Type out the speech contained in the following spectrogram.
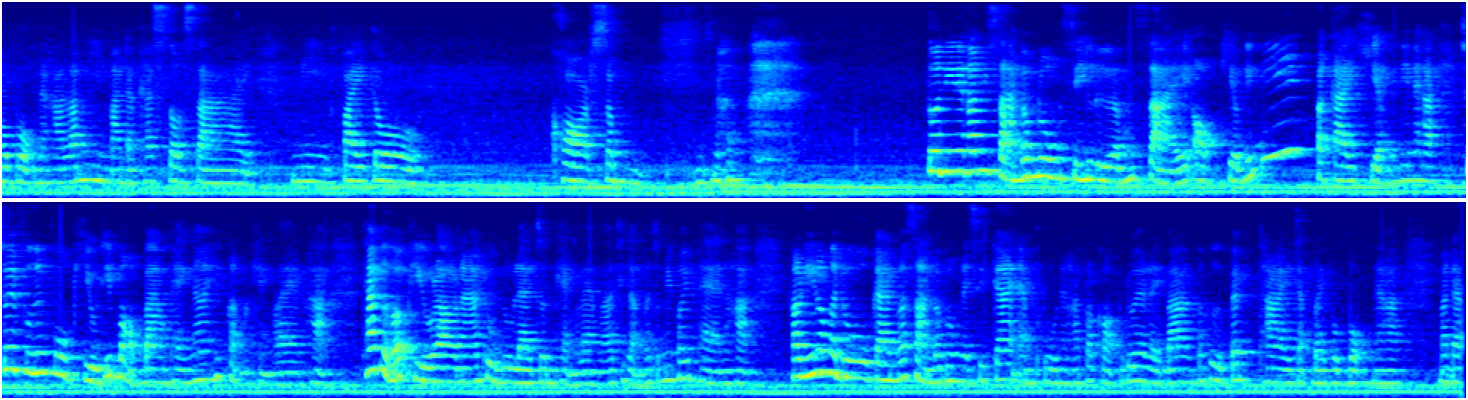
บัวบกนะคะ แล้วมีมาดาคัสโซไซมีไฟโตคอร์ซม ตัวนี้นะคะมีสารบำรุงสีเหลืองใสออกเขียวนิดๆประกายเขียวนิดๆนะคะ ช่วยฟื้นฟูผิวที่บอบบางแพ้ง่ายให้กลับมาแข็งแรงค่ะ ถ้าเกิดว่าผิวเรานะถูกดูแลจนแข็งแรงแล้วทีหลังก็จะไม่ค่อยแพ้นะคะ คราวนี้เรามาดูการว่าสารบำรุงในซิก้าแอมพูนะคะ ประกอบด้วยอะไรบ้างก็คือเปปไทด์จากใบบบกนะคะมาดา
